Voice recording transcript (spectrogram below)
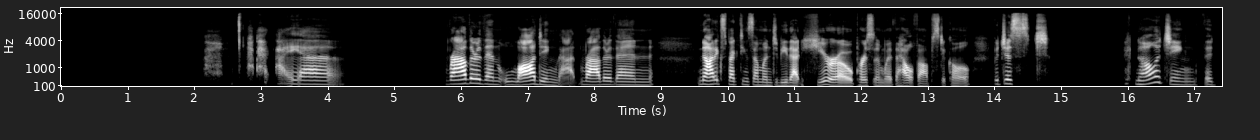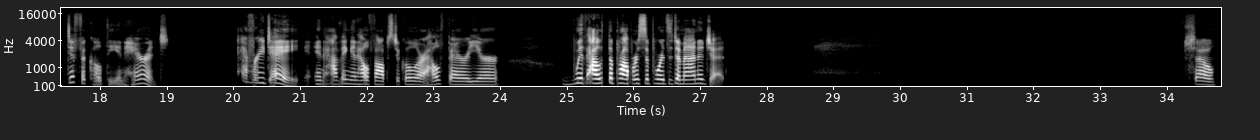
I, uh, rather than lauding that, rather than not expecting someone to be that hero person with a health obstacle, but just acknowledging the difficulty inherent every day in having a health obstacle or a health barrier without the proper supports to manage it. So,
